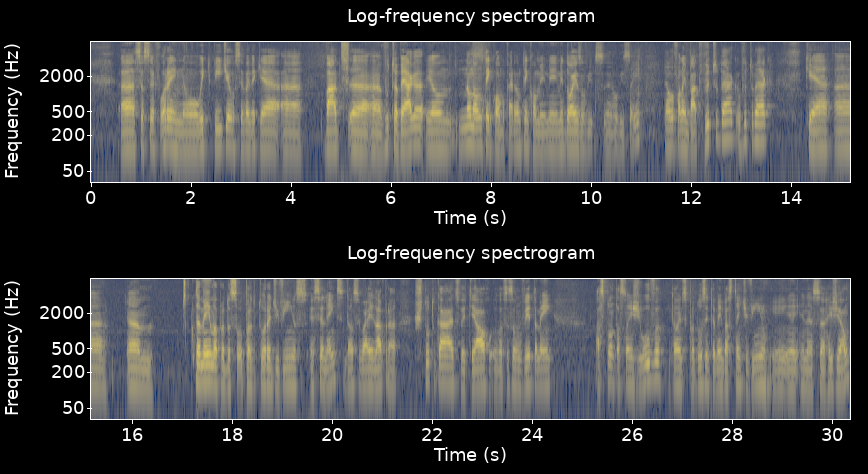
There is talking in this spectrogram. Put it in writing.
Ah, se você for em, no Wikipedia, você vai ver que é ah, Bad ah, Württemberger. Eu, não, não, não tem como, cara. Não tem como. Me, me, dói os ouvidos eh, ouvir isso aí. Então eu vou falar em Bad Württemberg, Württemberg que é a... um, Também uma produtora de vinhos excelentes. Então você vai lá para Stuttgart, vai ter algo, vocês vão ver também as plantações de uva. Então eles produzem também bastante vinho em- em- nessa região.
